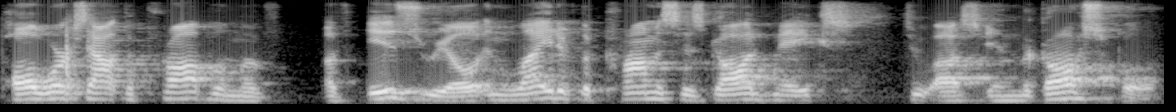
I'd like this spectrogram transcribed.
Paul works out the problem of, of Israel in light of the promises God makes to us in the gospel.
